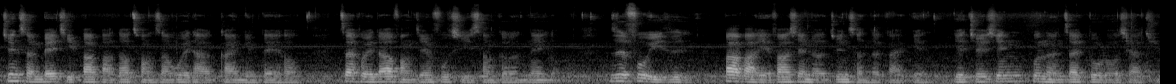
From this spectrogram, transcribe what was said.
俊成背起爸爸到床上为他盖棉被后，再回到房间复习上课内容，日复一日。爸爸也发现了俊成的改变，也决心不能再堕落下去。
